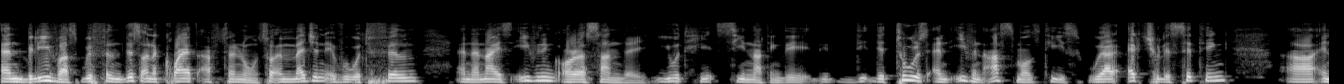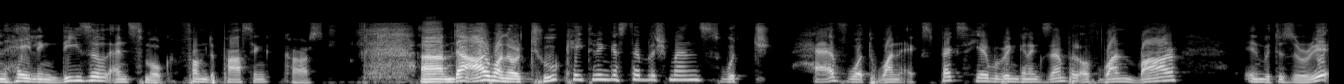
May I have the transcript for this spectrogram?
And believe us, we filmed this on a quiet afternoon. So imagine if we would film on a nice evening or a Sunday. You would see nothing. The, the, the tours and even us Maltese, we are actually sitting uh, inhaling diesel and smoke from the passing cars. Um, there are one or two catering establishments which have what one expects. Here we bring an example of one bar in Vituzuri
